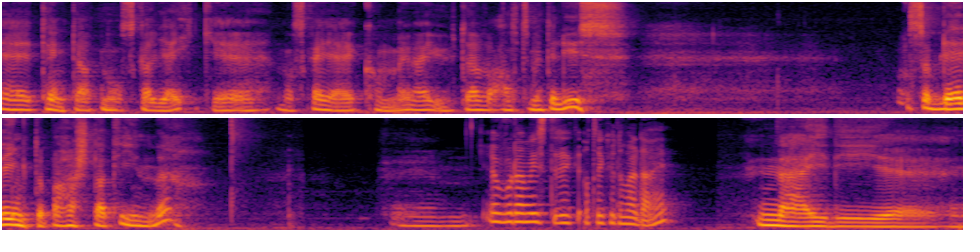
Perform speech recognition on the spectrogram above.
Jeg tenkte at nå skal jeg ikke Nå skal jeg komme meg ut av alt som heter lys. Og så ble jeg ringt opp av Harstad Tine. Ja, hvordan visste de at det kunne være deg? Nei, de eh,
